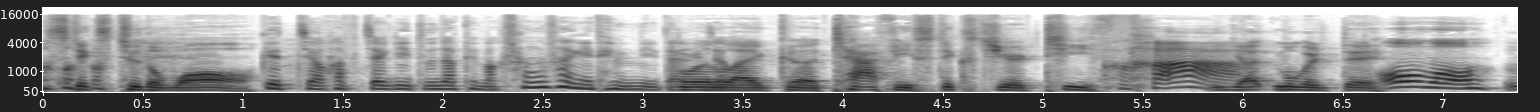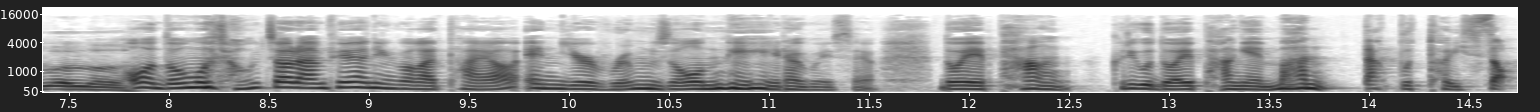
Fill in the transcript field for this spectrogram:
sticks to the wall. 그쵸. 갑자기 눈앞에 막 상상이 됩니다. Or 그죠? like uh, taffy sticks to your teeth. 아하. 엿 먹을 때. 어머. 어, 너무 적절한 표현인 것 같아요. And your rooms only라고 했어요. 너의 방. 그리고 너의 방에만 딱 붙어 있어.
